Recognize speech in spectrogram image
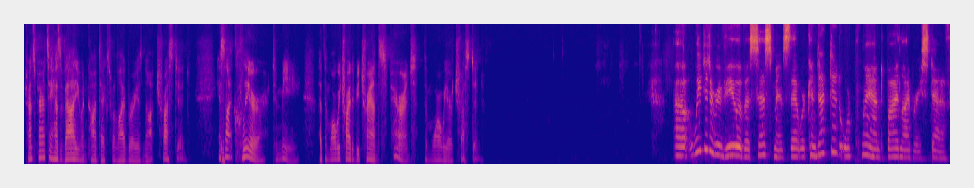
Transparency has value in contexts where library is not trusted. It's not clear to me that the more we try to be transparent, the more we are trusted. Uh, we did a review of assessments that were conducted or planned by library staff.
